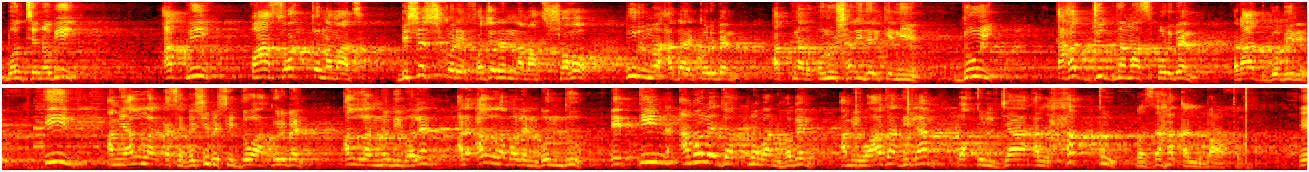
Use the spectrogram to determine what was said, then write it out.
বলছে, নবী, আপনি পাঁচ ওয়াক্ত নামাজ বিশেষ করে ফজরের নামাজ সহ পূর্ণ আদায় করবেন আপনার অনুসারীদেরকে নিয়ে। দুই, তাহাজ্জুদ নামাজ পড়বেন। রাত গভীরে। তিন, আমি আল্লাহর কাছে বেশি বেশি দোয়া করবেন। আল্লাহ নবী বলেন, আর আল্লাহ বলেন, বন্ধু, এই তিন আমলে যত্নবান হবেন। আমি ওয়াদা দিলাম অকুল জা আল হাক্কু ও জাহাক আল বাতুল। এ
